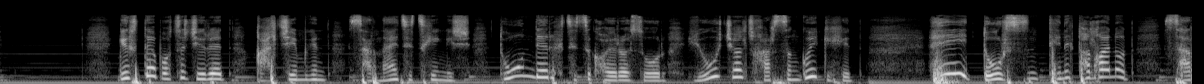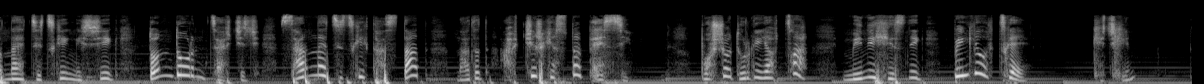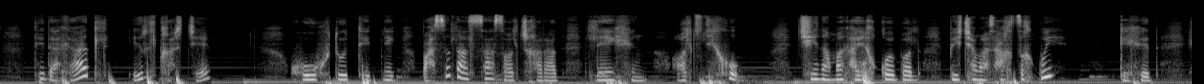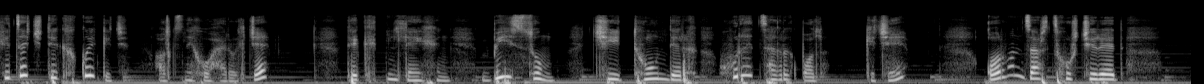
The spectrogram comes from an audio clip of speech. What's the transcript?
Гэртээ буцаж ирээд галч имгэнд сарнай цэцгийн иш түүн дээрх цэцэг хоёроос өөр юу ч олж харсангүй гэхэд Хей дүүрсэн тэнэг толгойнууд сарнай цэцгийн ишийг дундуур нь завчиж сарнай цэцгийг тастаад надад авчирх ёстой байсан юм. Бошоо төргөн явцгаа миний хийснийг биелүүлцгээ гэж хин. Тэд дахиад л эрэлт гарчээ. Хөөхтүүд тэднийг бас л алсаас олж хараад лэнхэн олзныхүү. Чи намайг хаяхгүй бол би чамаас хагцахгүй гэхэд хизээч тэгэхгүй гэж олзныхүү хариулжээ. Тэгэхэд нь лэнхэн би сүм чи түүн дээрх хүрээ цаграг бол гэжээ. Гурван зарц хурч ирээд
